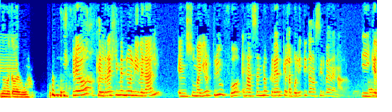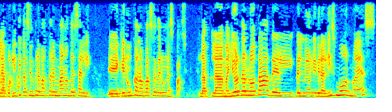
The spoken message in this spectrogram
no me cabe duda. Y creo que el régimen neoliberal, en su mayor triunfo, es hacernos creer que la política no sirve de nada y que la política siempre va a estar en manos de esa elite, eh, que nunca nos va a ceder un espacio. La, mayor derrota del, neoliberalismo no es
